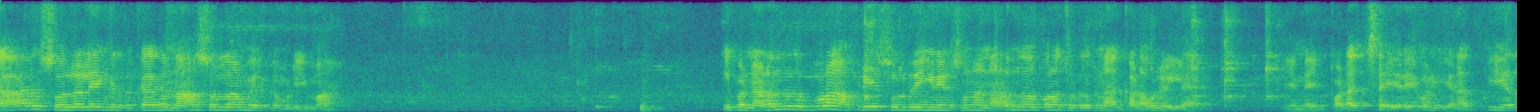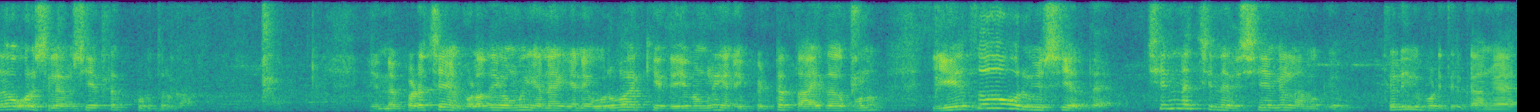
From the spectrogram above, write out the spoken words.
யாரும் சொல்லலைங்கிறதுக்காக நான் சொல்லாமல் இருக்க முடியுமா? இப்போ நடந்தது பூரா அப்படியே சொல்கிறீங்களேன்னு சொன்னால் நடந்தது பூரா சொல்கிறதுக்கு நான் கடவுள் இல்லை. என்னை படைச்ச இறைவன் எனக்கு ஏதோ ஒரு சில விஷயத்தை கொடுத்துருக்கான். என்னை படைச்ச என் குலதெய்வமும் என்னை என்னை உருவாக்கிய தெய்வங்களும் என்னை பெற்ற தாய் தகப்பனும் ஏதோ ஒரு விஷயத்தை சின்ன சின்ன விஷயங்கள் நமக்கு தெளிவுபடுத்தியிருக்காங்க.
